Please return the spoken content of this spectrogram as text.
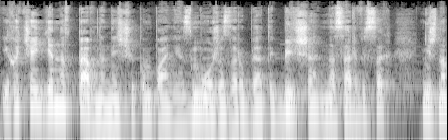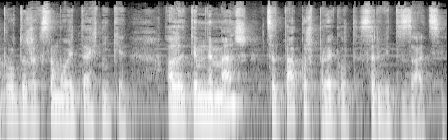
І хоча я не впевнений, що компанія зможе заробляти більше на сервісах, ніж на продажах самої техніки, але тим не менш це також приклад сервітизації.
